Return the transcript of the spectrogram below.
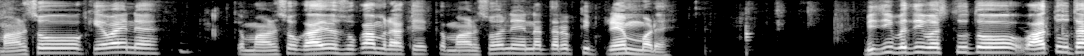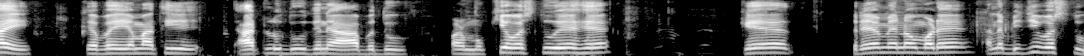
માણસો કહેવાય ને કે માણસો ગાયો શું કામ રાખે? કે માણસોને એના તરફથી પ્રેમ મળે. બીજી બધી વસ્તુ તો વાતું થાય કે ભાઈ એમાંથી આટલું દૂધ ને આ બધું. પણ મુખ્ય વસ્તુ એ છે કે પ્રેમ એનો મળે અને બીજી વસ્તુ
